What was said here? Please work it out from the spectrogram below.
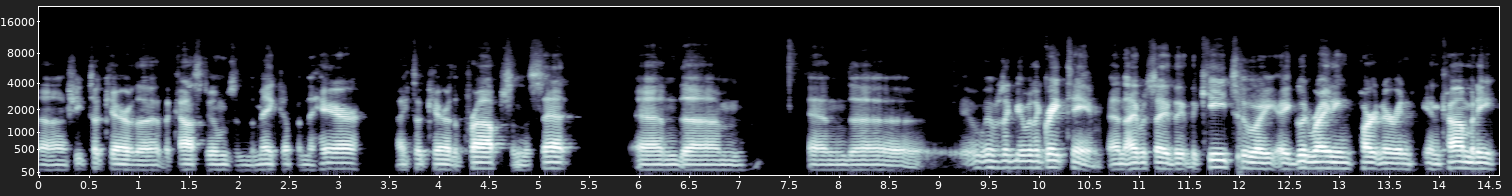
Uh, she took care of the the costumes and the makeup and the hair. I took care of the props and the set, and um, and uh, it, was a it was a great team. And I would say the, the key to a, a good writing partner in in comedy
